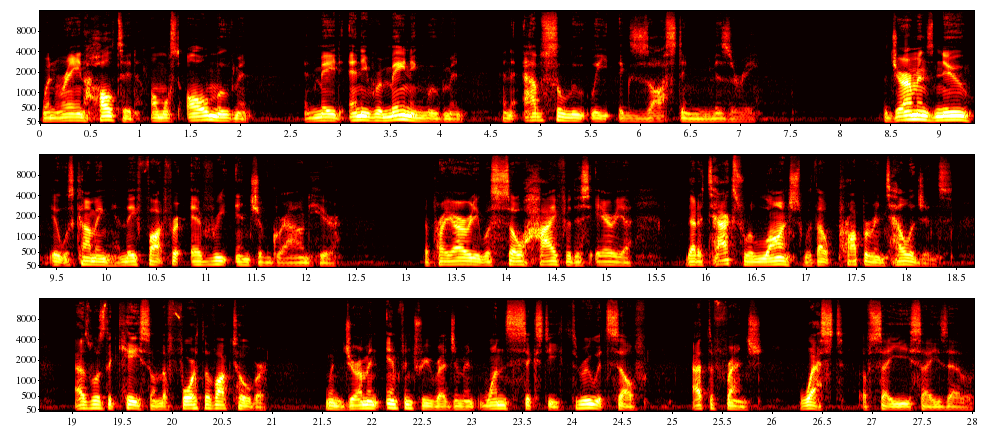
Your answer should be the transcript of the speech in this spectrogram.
when rain halted almost all movement and made any remaining movement an absolutely exhausting misery. The Germans knew it was coming and they fought for every inch of ground here. The priority was so high for this area that attacks were launched without proper intelligence, as was the case on the 4th of October when German Infantry Regiment 160 threw itself at the French west of Sailly Saillisel.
